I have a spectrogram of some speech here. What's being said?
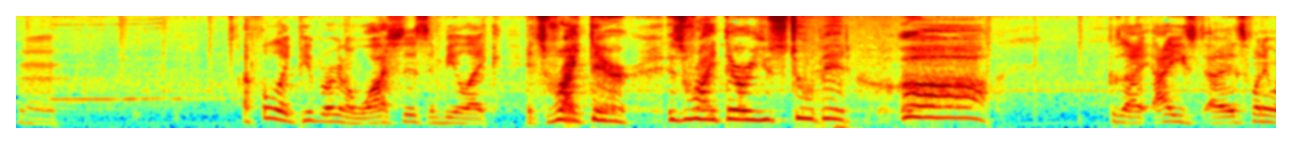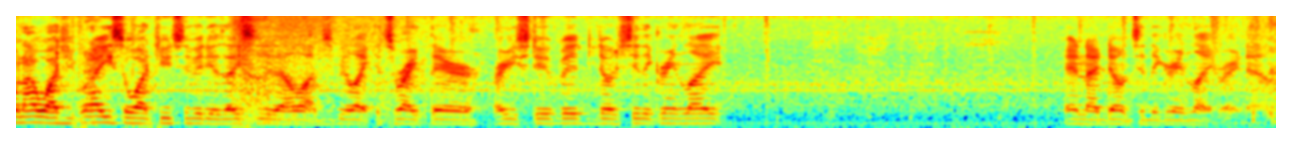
Hmm. I feel like people are gonna watch this and be like, "It's right there! It's right there! Are you stupid?" Ah! Because I, I used, uh, it's funny when I watch, when I used to watch YouTube videos, I used to do that a lot. Just be like, "It's right there! Are you stupid? You don't see the green light?" And I don't see the green light right now.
